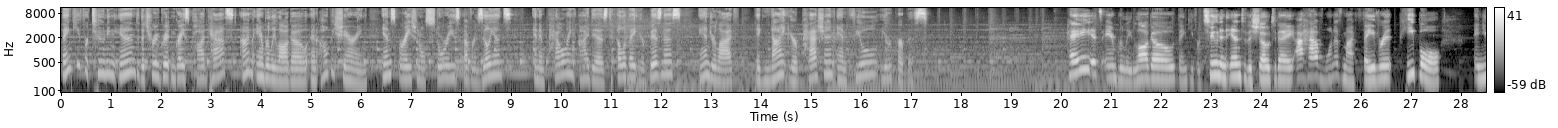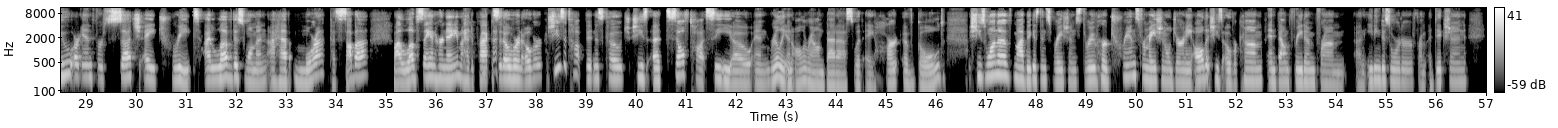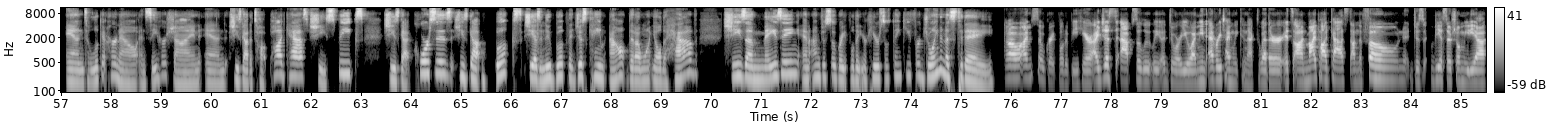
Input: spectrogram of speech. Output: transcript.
Thank you for tuning in to the True Grit and Grace podcast. I'm Amberly Lago, and I'll be sharing inspirational stories of resilience and empowering ideas to elevate your business and your life, ignite your passion, and fuel your purpose. Hey, it's Amberly Lago. Thank you for tuning in to the show today. I have one of my favorite people and you are in for such a treat. I love this woman. I have Mora Kasaba. I love saying her name. I had to practice it over and over. She's a top fitness coach. She's a self taught CEO and really an all around badass with a heart of gold. She's one of my biggest inspirations through her transformational journey, all that she's overcome and found freedom from an eating disorder, from addiction and to look at her now and see her shine. And she's got a top podcast, she speaks, she's got courses, she's got books. She has a new book that just came out that I want y'all to have. She's amazing. And I'm just so grateful that you're here. So thank you for joining us today. Oh, I'm so grateful to be here. I just absolutely adore you. I mean, every time we connect, whether it's on my podcast, on the phone, just via social media,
